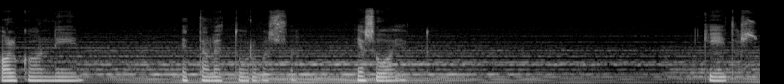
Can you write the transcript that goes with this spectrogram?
Olkoon niin, että olet turvassa ja suojattu. Kiitos.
